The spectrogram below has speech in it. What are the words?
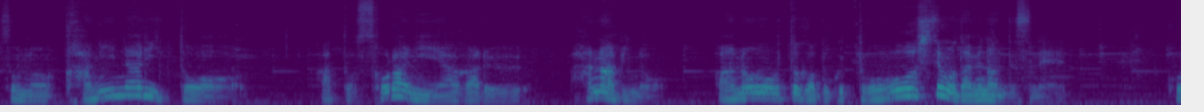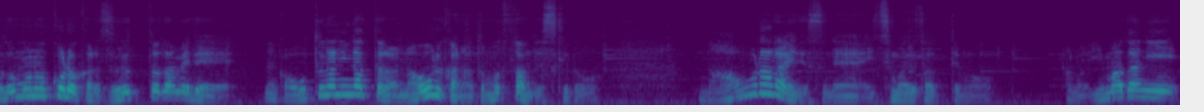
その雷とあと空に上がる花火のあの音が僕どうしてもダメなんですね。子供の頃からずっとダメでなんか大人になったら治るかなと思ってたんですけど治らないですね。いつまでたっても。あの未だに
